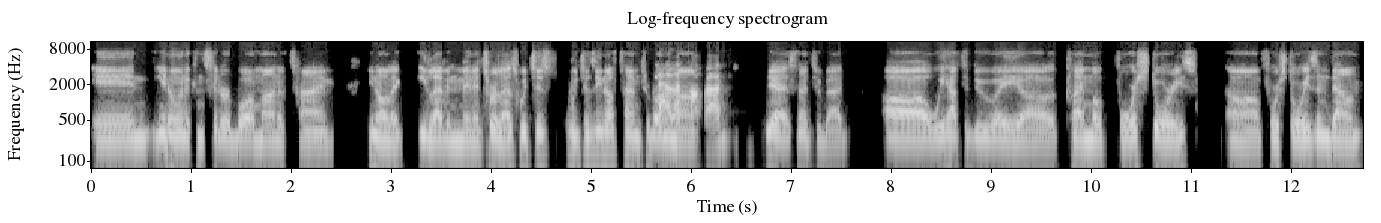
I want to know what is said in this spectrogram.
in you know, in a considerable amount of time. You know, like 11 minutes or less, which is which is enough time to run yeah, a that's mile. not bad. Yeah, it's not too bad. Uh, we have to do a uh, climb up four stories, uh, four stories and down,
